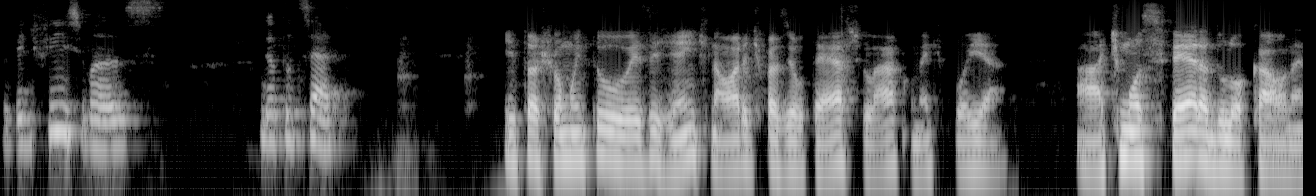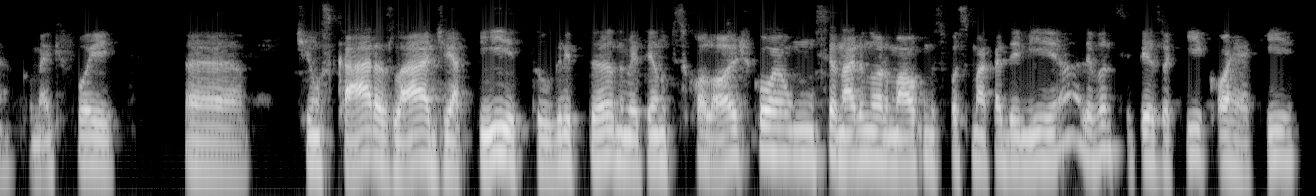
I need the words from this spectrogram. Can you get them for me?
Foi bem difícil, mas deu tudo certo. E tu achou muito exigente na hora de fazer o teste lá? Como é que foi a, a atmosfera do local, né? Como é que foi Uh, tinha uns caras lá de apito, gritando, metendo psicológico, ou é um cenário normal, como se fosse uma academia? Ah, levanta esse peso aqui, corre aqui.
